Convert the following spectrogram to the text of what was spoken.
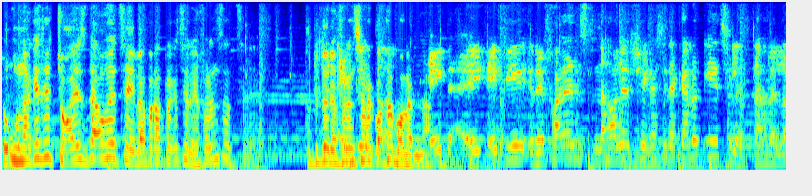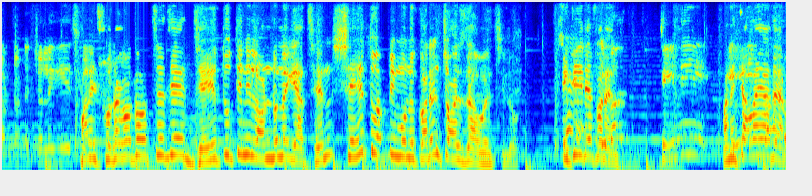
তো উনাকে যে চয়েস দেওয়া হয়েছে এই ব্যাপারে আপনার কাছে রেফারেন্স আছে? আপনি তো রেফারেন্স ছাড়া কথা বলেন না। এইটা- রেফারেন্স না হলে শেখ হাসিনা কেন গিয়েছিলেন? তাহলে লন্ডনে চলে গিয়েছিলেন। মানে সোজা কথা হচ্ছে যে যেহেতু তিনি লন্ডনে গেছেন সেহেতু আপনি মনে করেন চয়েস দেওয়া হয়েছিল। এটাই রেফারেন্স তিনি মানে চালাইয়া দেন।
